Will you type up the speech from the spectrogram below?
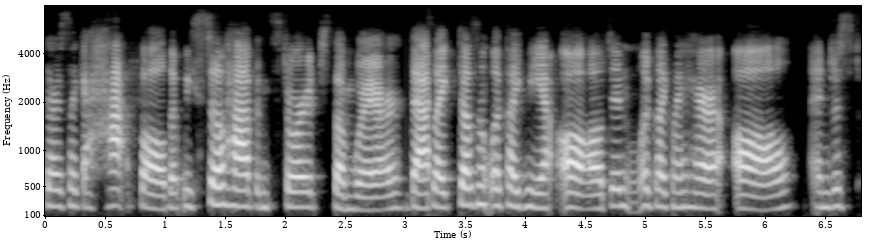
there's like a hat fall that we still have in storage somewhere that like doesn't look like me at all, didn't look like my hair at all, and just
